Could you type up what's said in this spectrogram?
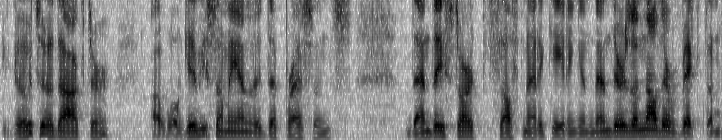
you go to a doctor, uh, we'll give you some antidepressants, then they start self medicating, and then there's another victim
